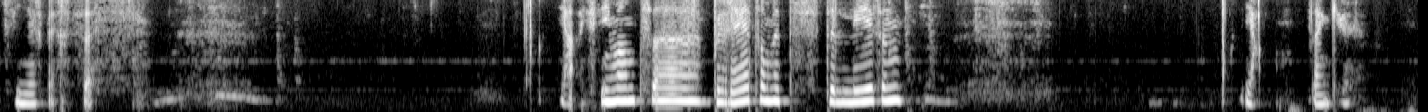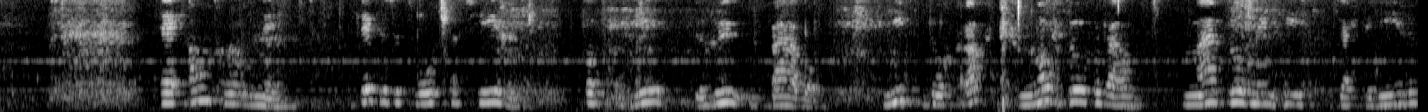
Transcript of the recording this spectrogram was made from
Vier vers 6. Ja, is iemand uh, bereid om het te lezen? Ja, dank u. Hij antwoordde mij, dit is het woord des Heren, tot zee ru Babel. Niet door kracht, noch door geweld, maar door mijn geest, zegt de Heere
